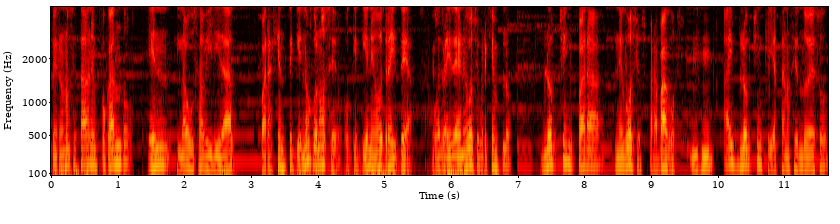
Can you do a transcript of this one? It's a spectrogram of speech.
pero no se estaban enfocando en la usabilidad para gente que no conoce o que tiene otra idea, otra idea de negocio, por ejemplo, blockchain para negocios, para pagos. Hay blockchain que ya están haciendo eso,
